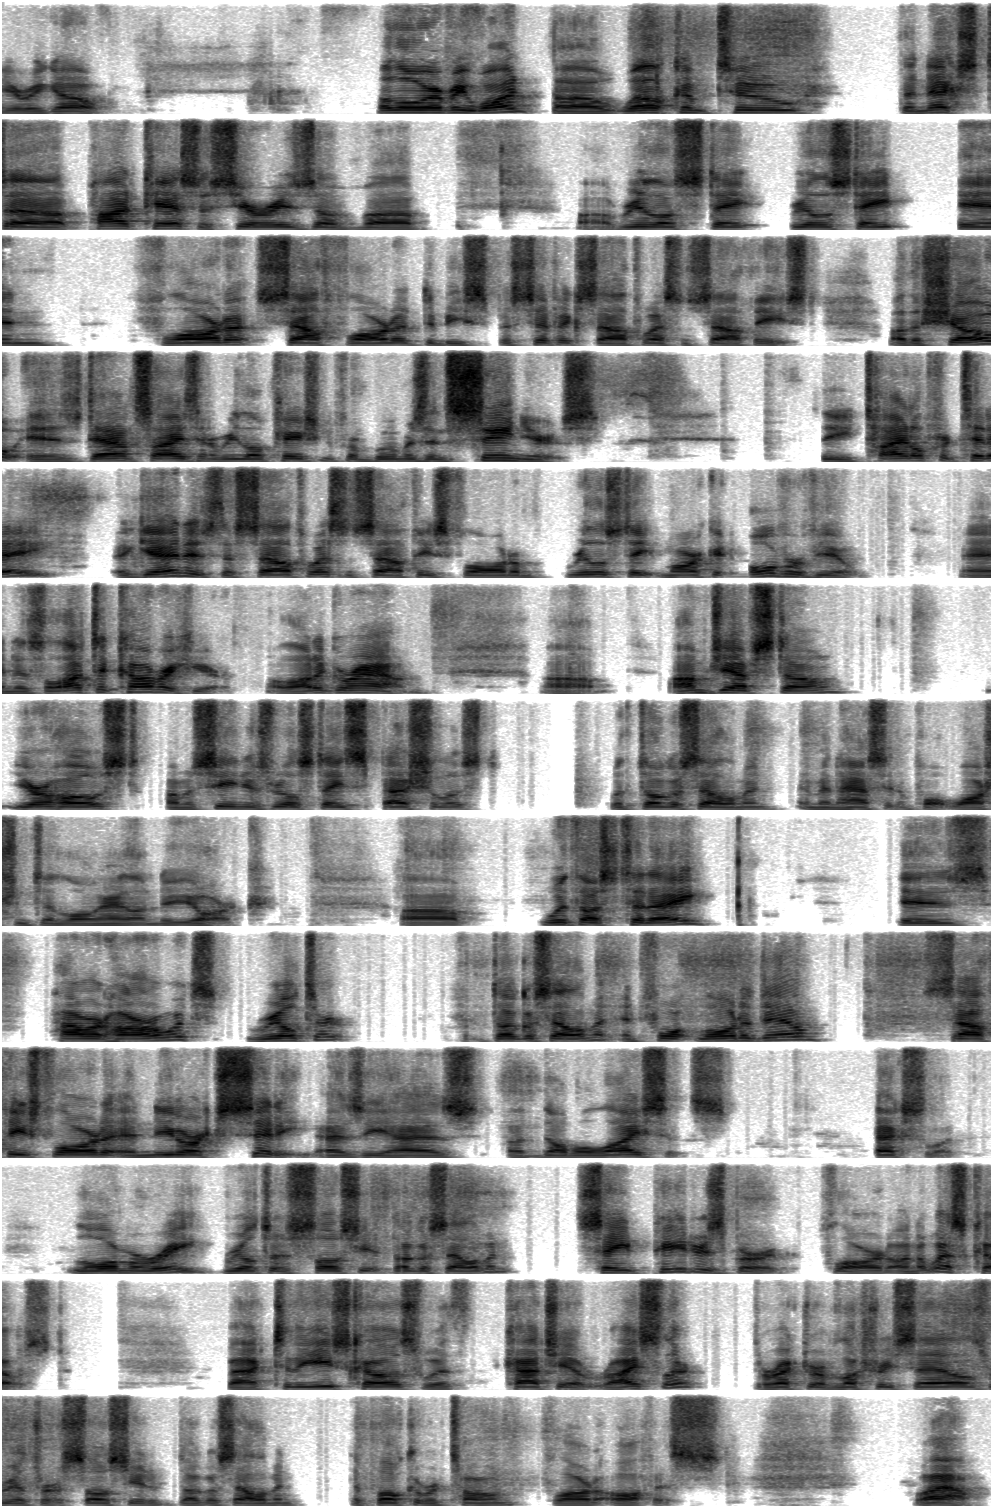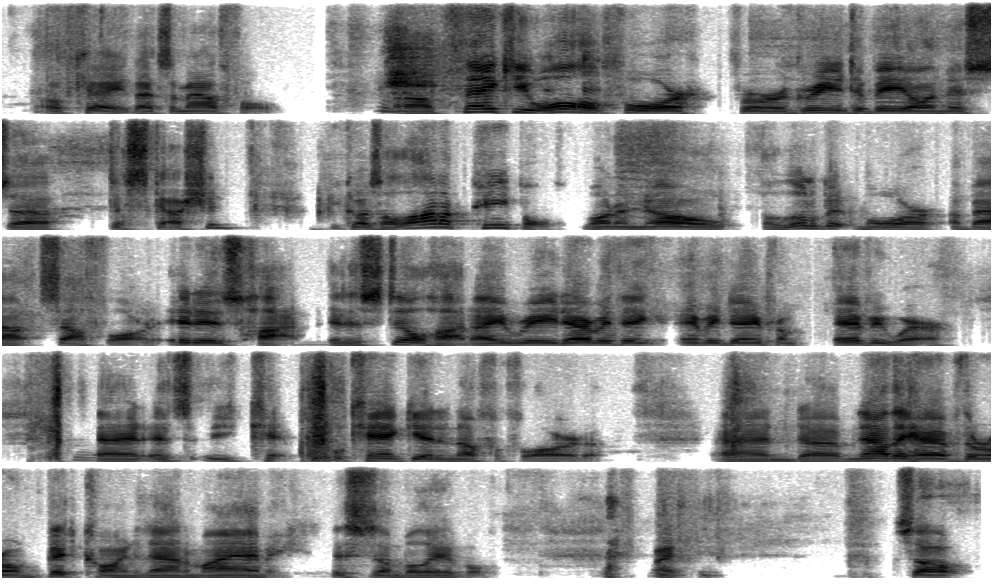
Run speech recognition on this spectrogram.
here we go. Hello, everyone. Uh, welcome to the next uh, podcast, a series of uh, uh, real estate, real estate in Florida, South Florida, to be specific, Southwest and Southeast. Uh, the show is downsizing and relocation for boomers and seniors. The title for today, again, is the Southwest and Southeast Florida real estate market overview. And there's a lot to cover here, a lot of ground. Uh, I'm Jeff Stone, your host. I'm a seniors real estate specialist with Douglas Elliman in Manhasset and Port Washington, Long Island, New York. Uh, with us today is Howard Horowitz, realtor for Douglas Elliman in Fort Lauderdale, Southeast Florida, and New York City, as he has a double license. Excellent. Laura Marie, realtor associate Douglas Elliman, St. Petersburg, Florida, on the West Coast. Back to the East Coast with Katya Reisler, director of luxury sales, realtor associate of Douglas Elliman, the Boca Raton, Florida office. Wow. Okay, that's a mouthful. Uh, thank you all for for agreeing to be on this uh, discussion because a lot of people want to know a little bit more about South Florida. It is hot. It is still hot. I read everything every day from everywhere, and it's can't, people can't get enough of Florida. And uh, now they have their own Bitcoin down in Miami. This is unbelievable, right? so,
